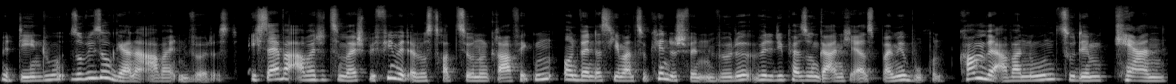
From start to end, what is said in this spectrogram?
mit denen du sowieso gerne arbeiten würdest. Ich selber arbeite zum Beispiel viel mit Illustrationen und Grafiken und wenn das jemand zu kindisch finden würde, würde die Person gar nicht erst bei mir buchen. Kommen wir aber nun zu dem Kern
